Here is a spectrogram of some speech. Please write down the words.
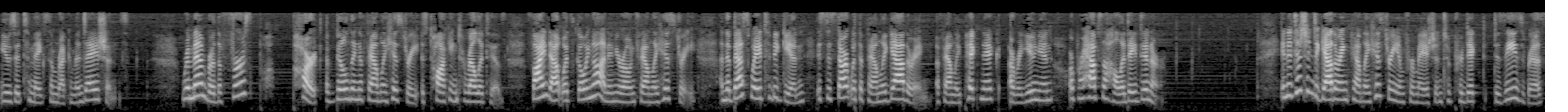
use it to make some recommendations. Remember, the first part of building a family history is talking to relatives. Find out what's going on in your own family history. And the best way to begin is to start with a family gathering, a family picnic, a reunion, or perhaps a holiday dinner. In addition to gathering family history information to predict disease risk,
